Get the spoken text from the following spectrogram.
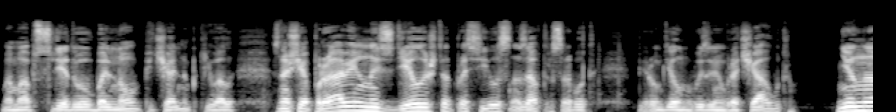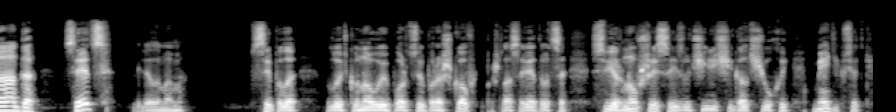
Мама, обследовав больного, печально покивала. — Значит, я правильно сделала, что отпросилась на завтра с работы. Первым делом вызовем врача утром. — Не надо! Цец! — велела мама. Всыпала в лодьку новую порцию порошков, пошла советоваться с вернувшейся из училища Голчухой, медик все-таки.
